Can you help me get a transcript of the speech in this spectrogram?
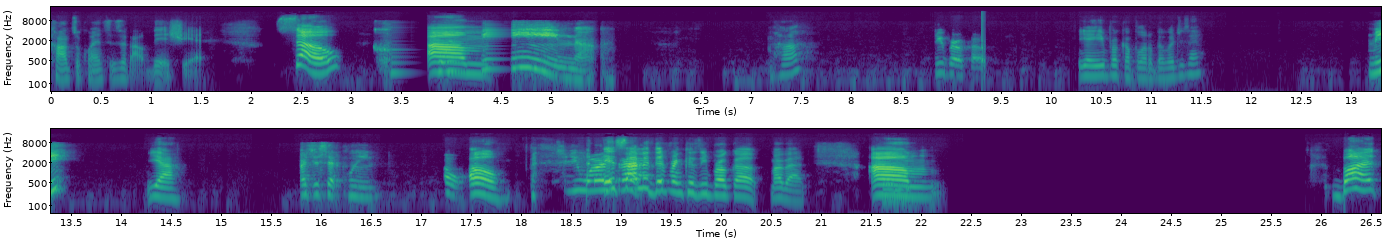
consequences about this shit. So, um, Queen. huh? you broke up. Yeah, you broke up a little bit. What'd you say? Me? Yeah. I just said queen. Oh, Oh, she was it that. sounded different because you broke up. My bad. Um, but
